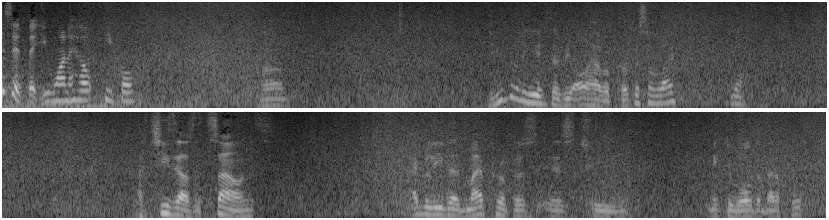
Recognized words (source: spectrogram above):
Is it that you want to help people? Um, do you believe that we all have a purpose in life? Yes. As cheesy as it sounds, I believe that my purpose is to make the world a better place.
